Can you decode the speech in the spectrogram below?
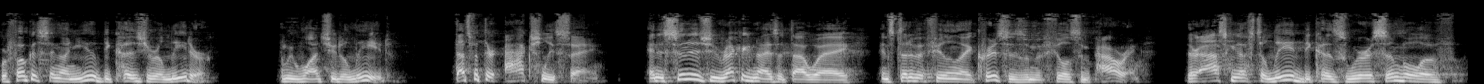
we're focusing on you because you're a leader and we want you to lead. That's what they're actually saying. And as soon as you recognize it that way, instead of it feeling like criticism, it feels empowering. They're asking us to lead because we're a symbol of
